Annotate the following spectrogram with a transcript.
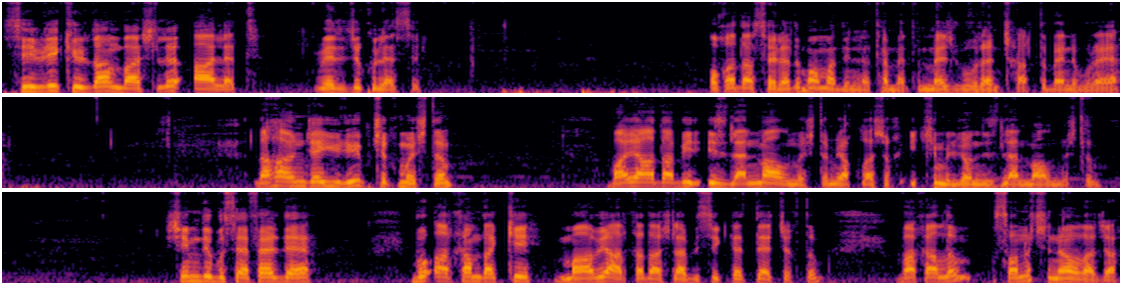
sivri kürdan başlı alet. Verici kulesi. O kadar söyledim ama dinletemedim. Mecburen çıkarttı beni buraya. Daha önce yürüyüp çıkmıştım. Bayağı da bir izlenme almıştım. Yaklaşık 2 milyon izlenme almıştım. Şimdi bu sefer de bu arkamdaki mavi arkadaşla bisikletle çıktım. Bakalım sonuç ne olacak.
